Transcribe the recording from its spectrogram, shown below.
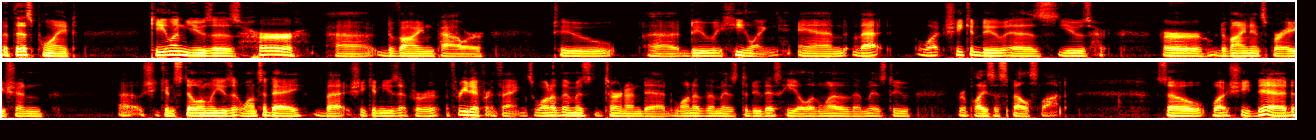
At this point, Keelan uses her uh, divine power to uh, do healing, and that what she can do is use her, her divine inspiration. Uh, she can still only use it once a day, but she can use it for three different things. One of them is to turn undead. One of them is to do this heal, and one of them is to replace a spell slot. So what she did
